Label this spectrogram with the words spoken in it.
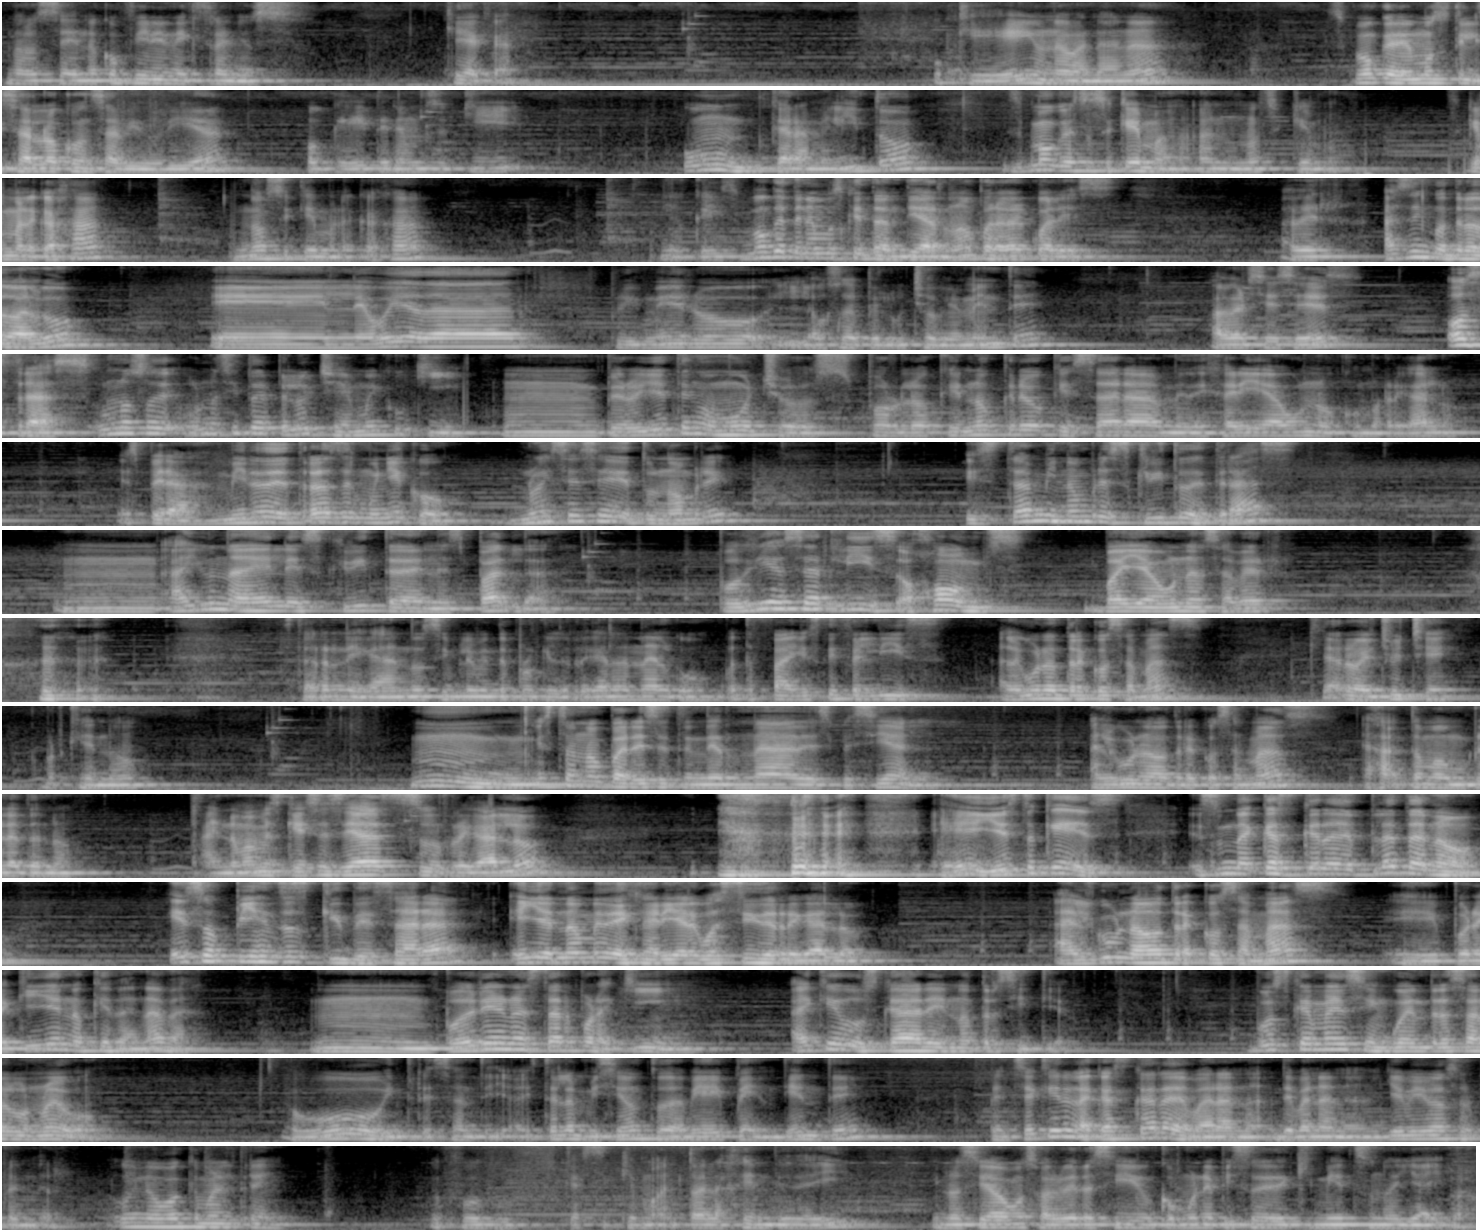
No lo sé, no confíen en extraños. ¿Qué hay acá? Ok, una banana. Supongo que debemos utilizarlo con sabiduría. Ok, tenemos aquí un caramelito. Supongo que esto se quema. Ah, no, no se quema. ¿Se quema la caja? No se quema la caja. Ok, supongo que tenemos que tantear, ¿no? Para ver cuál es. A ver, ¿has encontrado algo? Eh, le voy a dar primero el oso de peluche, obviamente. A ver si ese es. ¡Ostras! Un, oso un osito de peluche, muy cookie. Mm, pero yo tengo muchos, por lo que no creo que Sara me dejaría uno como regalo. Espera, mira detrás del muñeco. ¿No es ese tu nombre? ¿Está mi nombre escrito detrás? Mm, hay una L escrita en la espalda. Podría ser Liz o Holmes. Vaya una a saber. Está renegando simplemente porque le regalan algo. What the fuck, yo estoy feliz. ¿Alguna otra cosa más? Claro, el chuche. ¿Por qué no? Mmm, esto no parece tener nada de especial. ¿Alguna otra cosa más? Ajá, toma un plátano. Ay, no mames, que ese sea su regalo. Ey, ¿y esto qué es? Es una cáscara de plátano. ¿Eso piensas que de Sara? Ella no me dejaría algo así de regalo. ¿Alguna otra cosa más? Eh, por aquí ya no queda nada. Mmm, podría no estar por aquí. Hay que buscar en otro sitio. Búscame si encuentras algo nuevo. Oh, interesante. Ya está la misión, todavía hay pendiente. Pensé que era la cáscara de banana, de banana. Ya me iba a sorprender. Uy, no voy a quemar el tren. Uf, uf, uf, casi queman toda la gente de ahí. Y nos íbamos a volver así como un episodio de Kimetsu no Yaiba.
